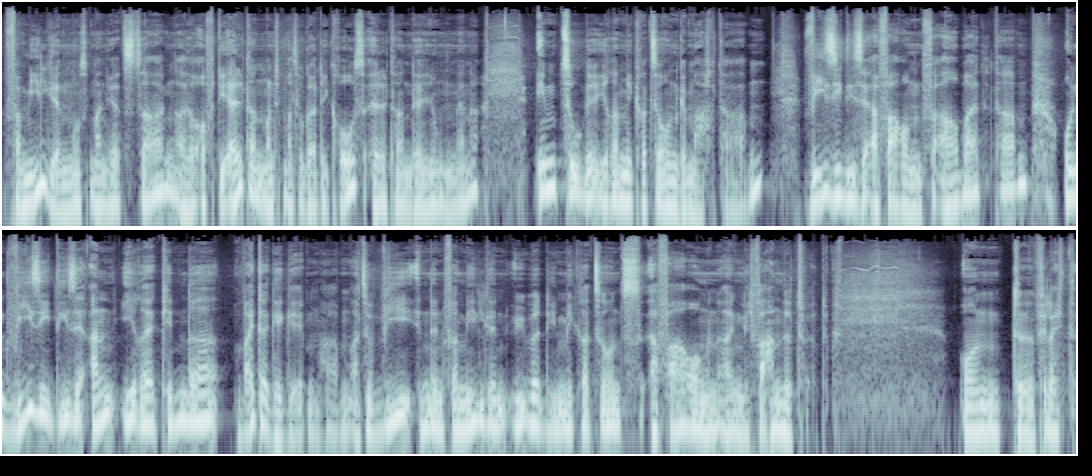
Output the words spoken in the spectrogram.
Familien, muss man jetzt sagen, also oft die Eltern, manchmal sogar die Großeltern der jungen Männer, im Zuge ihrer Migration gemacht haben, wie sie diese Erfahrungen verarbeitet haben und wie sie diese an ihre Kinder weitergegeben haben. Also wie in den Familien über die Migrationserfahrungen eigentlich verhandelt wird. Und äh, vielleicht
